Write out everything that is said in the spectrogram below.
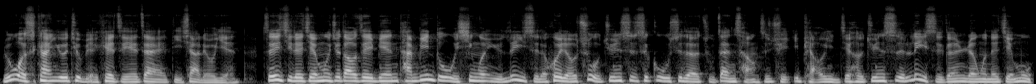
如果是看 YouTube，也可以直接在底下留言。这一集的节目就到这边，谈兵读武，新闻与历史的汇流处，军事是故事的主战场，只取一瓢饮，结合军事历史跟人文的节目。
